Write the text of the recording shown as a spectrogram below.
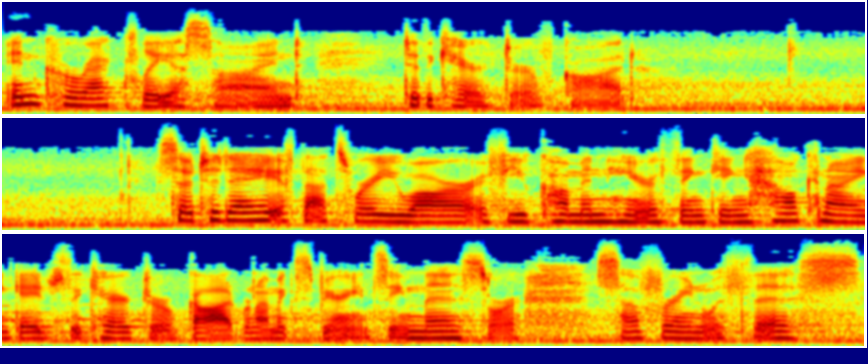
incorrectly assigned to the character of God. So, today, if that's where you are, if you come in here thinking, how can I engage the character of God when I'm experiencing this or suffering with this?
